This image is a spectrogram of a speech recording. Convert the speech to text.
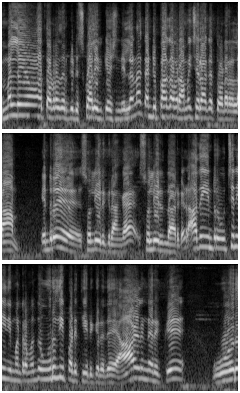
எம்எல்ஏவாக தொடர்வதற்கு டிஸ்குவாலிஃபிகேஷன் இல்லைன்னா கண்டிப்பாக அவர் அமைச்சராக தொடரலாம் என்று சொல்லியிருக்கிறாங்க சொல்லியிருந்தார்கள். அதை இன்று உச்சநீதிமன்றம் வந்து உறுதிப்படுத்தி இருக்கிறது. ஆளுநருக்கு ஒரு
